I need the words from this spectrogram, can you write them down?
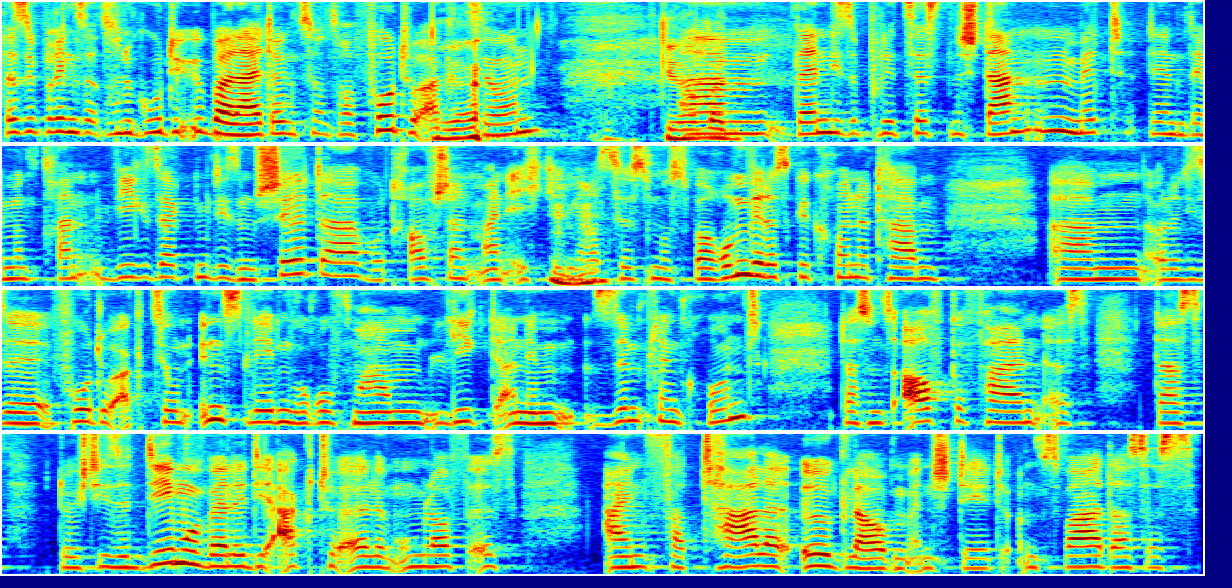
Das ist übrigens auch eine gute Überleitung zu unserer Fotoaktion. Ja. Genau, ähm, denn diese Polizisten standen mit den Demonstranten, wie gesagt, mit diesem Schild da, wo drauf stand, mein Ich gegen mhm. Rassismus, warum wir das gegründet haben ähm, oder diese Fotoaktion ins Leben gerufen haben, liegt an dem simplen Grund, dass uns aufgefallen ist, dass durch diese Demowelle, die aktuell im Umlauf ist, ein fataler Irrglauben entsteht. Und zwar, dass es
